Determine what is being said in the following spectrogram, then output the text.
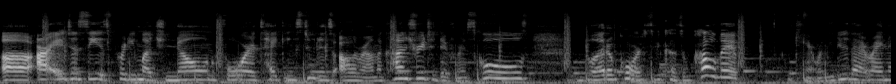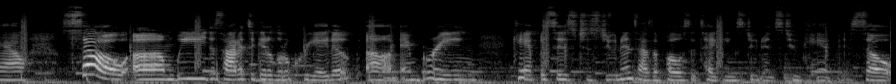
Uh, our agency is pretty much known for taking students all around the country to different schools. But of course, because of COVID, can't really do that right now. So um, we decided to get a little creative um, and bring campuses to students as opposed to taking students to campus. So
